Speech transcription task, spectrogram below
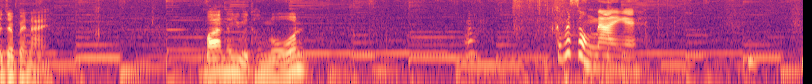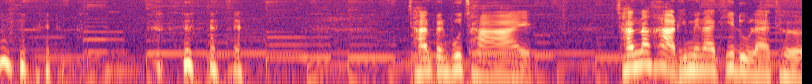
อจะไปไหน บ้านเธออยู่ทางโน้น ก็ไปส่งนายไง ฉันเป็นผู้ชาย ฉันต่างหากที่มีหน้าที่ดูแลเธอ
